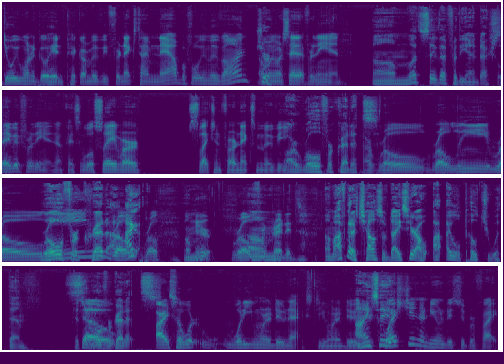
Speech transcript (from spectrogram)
do we want to go ahead and pick our movie for next time now before we move on? Sure. Or we want to say that for the end? Um, let's save that for the end. Actually, Save it for the end. Okay, so we'll save our selection for our next movie. our roll for credits. Our roll, rolling, roll, Roll for credit- Roll, I- roll, um, roll um, for credits. um, I've got a chalice of dice here. I'll, I, I will pelt you with them. It's roll for credits. all right. So what what do you want to do next? Do you want to do I your say- question or do you want to do super fight?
